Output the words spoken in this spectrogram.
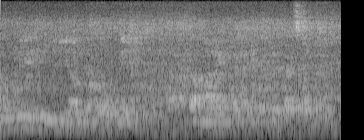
boleh diambil oleh yang dekat saya.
